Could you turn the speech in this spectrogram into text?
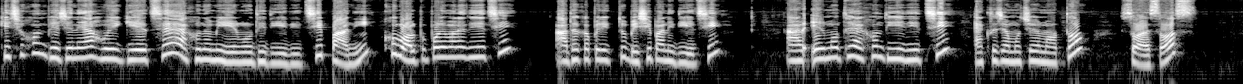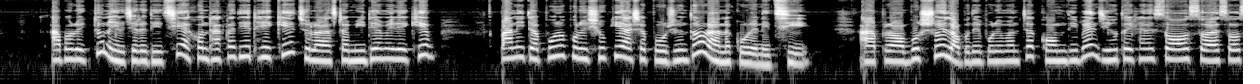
কিছুক্ষণ ভেজে নেওয়া হয়ে গিয়েছে। এখন আমি এর মধ্যে দিয়ে দিচ্ছি পানি। খুব অল্প পরিমাণে দিয়েছি। আধা কাপের একটু বেশি পানি দিয়েছি। আর এর মধ্যে এখন দিয়ে দিচ্ছি এক চা চামচের মতো সয়া সস। আবারও একটু নেড়েচেড়ে দিয়েছি এখন ঢাকনা দিয়ে ঢেকে চুলা আঁচটা মিডিয়ামে রেখে পানিটা পুরোপুরি শুকিয়ে আসা পর্যন্ত রান্না করে নিচ্ছি। আর আপনারা অবশ্যই লবণের পরিমাণটা কম দিবেন, যেহেতু এখানে sauce, soya sauce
